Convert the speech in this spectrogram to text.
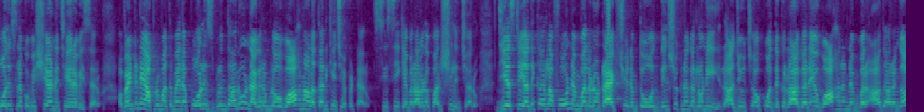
పోలీసులకు విషయాన్ని చేరవేశారు. వెంటనే అప్రమత్తమైన పోలీస్ బృందాలు నగరంలో వాహనాల తనిఖీ చేపట్టారు. సీసీ కెమెరాలను పరిశీలించారు. జీఎస్టీ అధికారుల ఫోన్ నెంబర్లను ట్రాక్ చేయడంతో దిల్సుఖ్ నగర్లోని రాజీవ్ చౌక్ వద్దకు రాగానే వాహన నెంబర్ ఆధారంగా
